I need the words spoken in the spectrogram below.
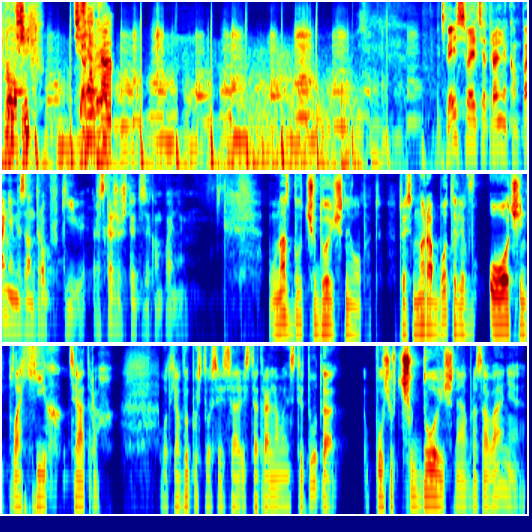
Против театра. Тебя есть своя театральная компания «Мизантроп» в Киеве. Расскажи, что это за компания? У нас был чудовищный опыт. То есть мы работали в очень плохих театрах. Вот я выпустился из, из театрального института, получив чудовищное образование,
